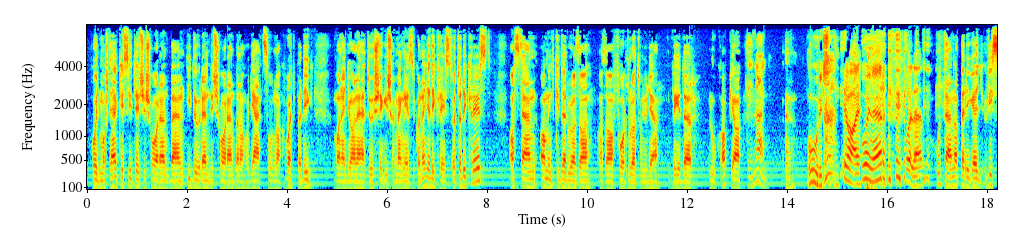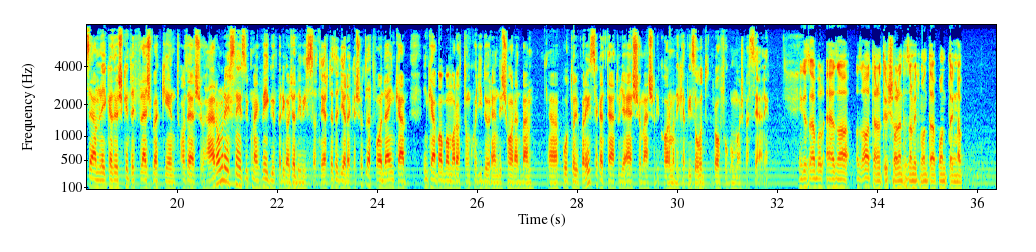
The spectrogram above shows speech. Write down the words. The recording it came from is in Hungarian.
Hogy most elkészítési sorrendben, időrendi sorrendben, ahogy játszódnak, vagy pedig van egy olyan lehetőség is, hogy megnézzük a negyedik részt, ötödik részt, aztán amint kiderül az a, az a fordulat, hogy ugye Vader Luke apja, Tényleg? Úristen, Jaj, spoiler! spoiler. Utána pedig egy visszaemlékezésként, egy flashbackként az első három részt nézzük meg, végül pedig a Jedi visszatért. Ez egy érdekes ötlet volt, de inkább, inkább abban maradtunk, hogy időrendi sorrendben eh, pótoljuk a részeket, tehát ugye első, második, harmadik epizódról fogunk most beszélni. Igazából ez a, az alternatív sorrend, ez amit mondtál pont tegnap,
